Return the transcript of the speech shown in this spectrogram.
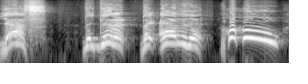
Yes! They did it! They added it! Woohoo!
